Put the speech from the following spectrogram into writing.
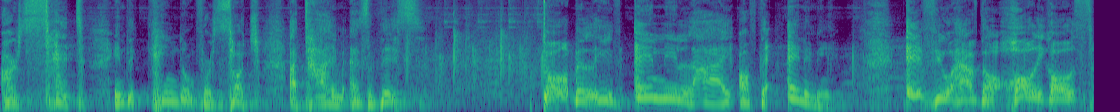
are set in the kingdom for such a time as this. Don't believe any lie of the enemy. If you have the Holy Ghost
